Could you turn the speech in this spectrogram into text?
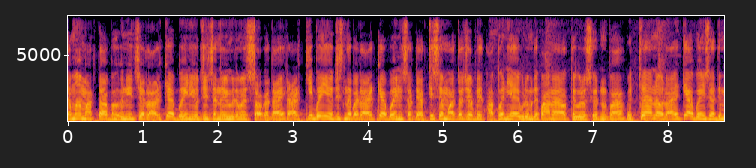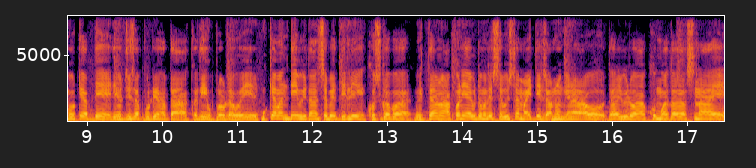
तमाम माता भगिनीच्या लाडक्या बहीण योजनेच्या नवीन व्हिडिओमध्ये स्वागत आहे. लाडकी बहीण योजनेच्या लाडक्या बहिणीसाठी अतिशय महत्त्वाचे अपडेट आपण या व्हिडिओमध्ये पाहणार आहोत. व्हिडिओ शोधून पहा. मित्रांनो लाडक्या बहिणीसाठी मोठी अपडेट योजनेचा पुढील हप्ता कधी उपलब्ध होईल? मुख्यमंत्री विधानसभेत दिली खुशखबर. मित्रांनो आपण या व्हिडिओमध्ये सविस्तर माहिती जाणून घेणार आहोत. तर व्हिडिओ हा खूप महत्त्वाचा असणार आहे.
